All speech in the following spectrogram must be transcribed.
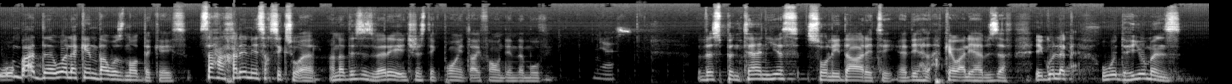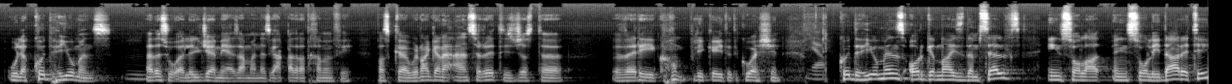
ومن بعد ولكن ذا واز نوت ذا كيس صح خليني نسقسيك سؤال. أنا ذيس از فيري انتريستينغ بوينت اي فاوند ان ذا موفي يس ذا سبونتانيوس سوليداريتي هذه حكاو عليها بزاف. يقول لك وود هيومنز ولا could humans. هذا سؤال للجميع زعما الناس قاعد قادرة تخمم فيه. باسكو not gonna answer it. It's just a very complicated question. Yeah. could humans organize themselves in, sola- in solidarity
